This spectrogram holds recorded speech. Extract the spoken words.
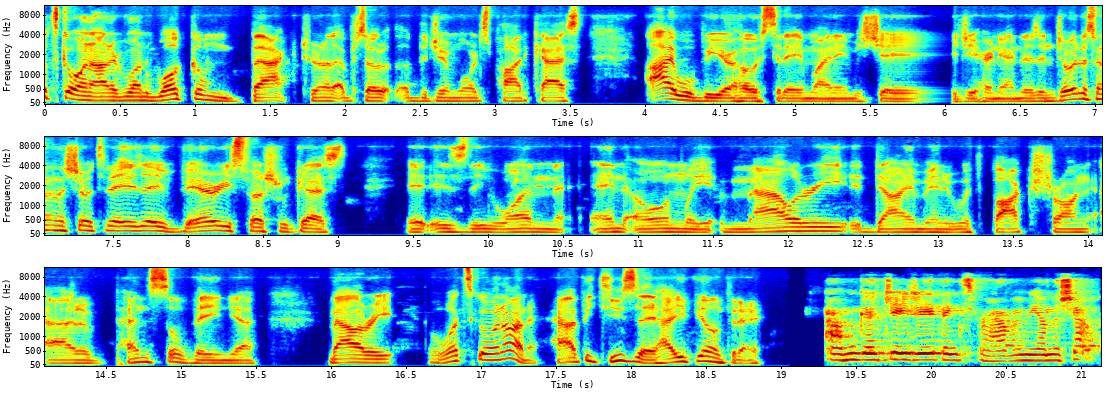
What's going on, everyone? Welcome back to another episode of the Gym Lords podcast. I will be your host today. My name is JJ Hernandez, and joining us on the show today is a very special guest. It is the one and only Mallori Diamond with Box Strong out of Pennsylvania. Mallory, what's going on? Happy Tuesday. How you feeling today? I'm good, JJ. Thanks for having me on the show.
